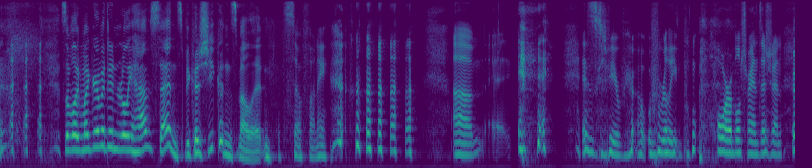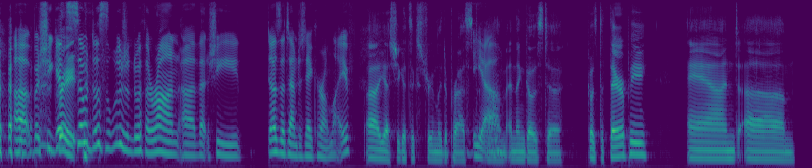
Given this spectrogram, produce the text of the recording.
so like my grandma didn't really have sense because she couldn't smell it. That's so funny. um, this is going to be a, re- a really horrible transition. Uh, but she gets Great. so disillusioned with Iran uh, that she does attempt to take her own life. Uh, yes, she gets extremely depressed. Yeah. um, and then goes to goes to therapy, and um,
